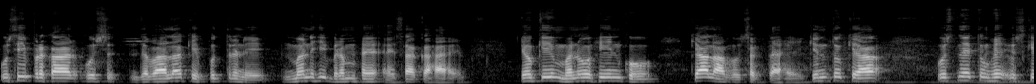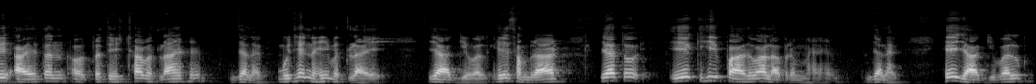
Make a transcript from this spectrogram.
उसी प्रकार उस जबाला के पुत्र ने, मन ही ब्रह्म है ऐसा कहा है। क्योंकि मनोहीन को क्या लाभ हो सकता है? किंतु क्या उसने तुम्हें उसके आयतन और प्रतिष्ठा बतलाए हैं? जनक, मुझे नहीं बतलाए, याज्ञवल्क। हे सम्राट, यह तो एक ही पाद वाला ब्रह्म है। जनक, हे याज्ञवल्क,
